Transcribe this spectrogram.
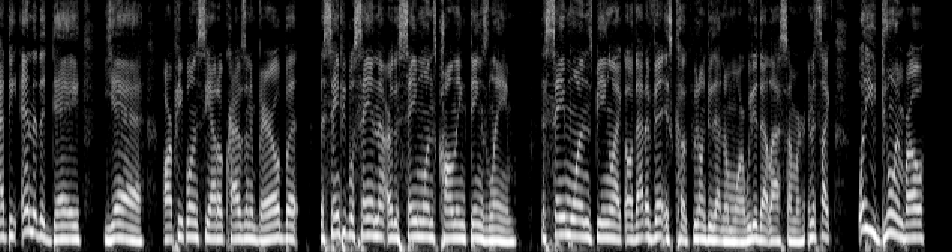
at the end of the day, yeah, are people in Seattle crabs in a barrel? But the same people saying that are the same ones calling things lame the same ones being like, oh, that event is cooked. We don't do that no more. We did that last summer. And it's like, what are you doing, bro?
